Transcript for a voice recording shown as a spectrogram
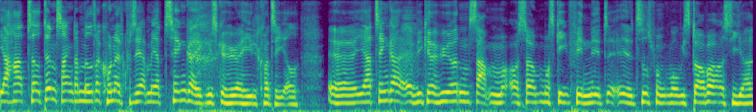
jeg har taget den sang der med, der kun er et kvarter, men jeg tænker ikke, vi skal høre hele kvarteret. Øh, jeg tænker, at vi kan høre den sammen, og så måske finde et øh, tidspunkt, hvor vi stopper og siger,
